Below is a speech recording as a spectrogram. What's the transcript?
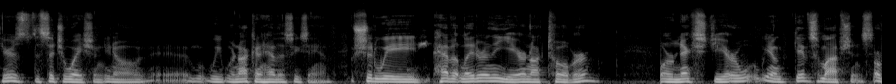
here's the situation. You know, we, we're not going to have this exam. Should we have it later in the year in October? or next year, you know, give some options, or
